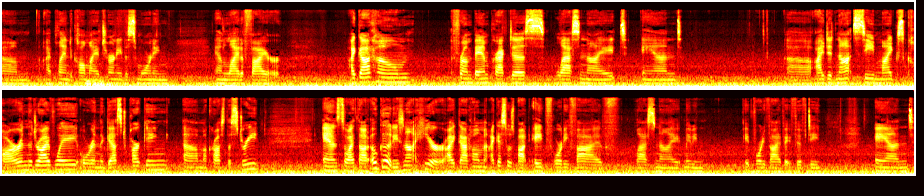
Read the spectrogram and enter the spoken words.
um, I plan to call my attorney this morning and light a fire. I got home from band practice last night and uh, I did not see Mike's car in the driveway or in the guest parking um, across the street. And so I thought, oh, good, he's not here. I got home, I guess it was about 8:45 last night, maybe 8:45, 8:50, and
